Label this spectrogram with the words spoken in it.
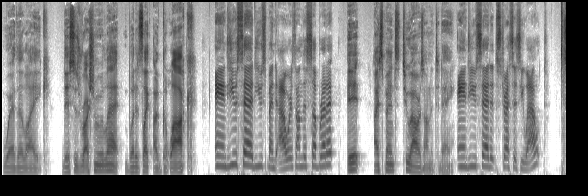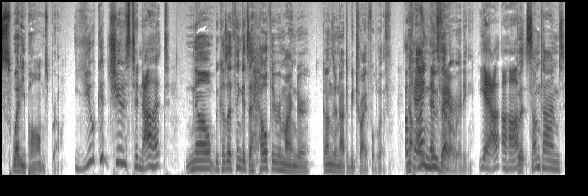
where they're like, "This is Russian roulette," but it's like a Glock. And you said you spend hours on this subreddit, It. I spent two hours on it today. and you said it stresses you out. Sweaty palms, bro. You could choose to not. No, because I think it's a healthy reminder guns are not to be trifled with. Okay, now I knew that fair. already. Yeah, uh huh. But sometimes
